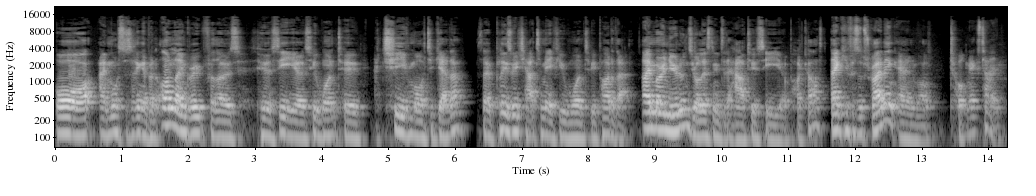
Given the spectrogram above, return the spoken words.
Or I'm also setting up an online group for those who are CEOs who want to achieve more together. So please reach out to me if you want to be part of that. I'm Murray Newlands. You're listening to the How to CEO podcast. Thank you for subscribing, and we'll talk next time.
